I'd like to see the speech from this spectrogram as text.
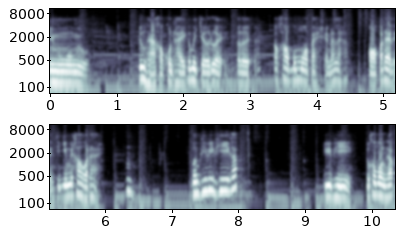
ยังงงๆอยู่ ซึ่งหาของคนไทยก็ไม่เจอด้วย ก็เลยเข้าเข้ามัวๆไปแค่นั้นแหละครับออกก็ได้เลยจริงๆไม่เข้าก็ได้ส่วน PVP ครับ PVP ดูข้างบนครับ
